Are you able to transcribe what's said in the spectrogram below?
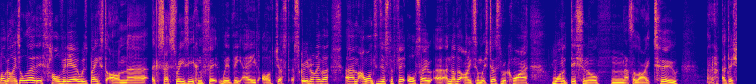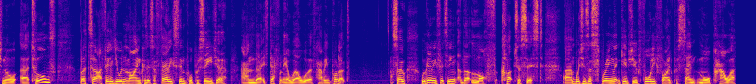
Well guys, although this whole video was based on uh, accessories that you can fit with the aid of just a screwdriver, um, I wanted just to fit also uh, another item which does require one additional, mm, that's a lie, two additional uh, tools but uh, I figured you wouldn't mind because it's a fairly simple procedure and uh, it's definitely a well worth having product. So we're going to be fitting the LOF Clutch Assist, um, which is a spring that gives you 45% more power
